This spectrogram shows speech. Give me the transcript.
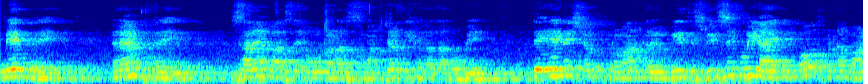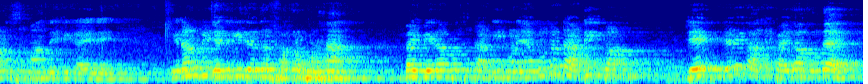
ਮਿਹਰ ਕਰੇ, ਰਹਿਮਤ ਕਰੇ। ਸਾਰਿਆਂ ਵਾਸਤੇ ਆਉਣ ਵਾਲਾ ਸਮਾਂ ਚੜ੍ਹਦੀ ਕਲਾ ਦਾ ਹੋਵੇ ਤੇ ਇਹਨੇ ਸ਼ਬਦ ਪ੍ਰਵਾਨ ਕਰੇ। ਵੀਰ ਜਸਵੀਰ ਸਿੰਘ ਵੀ ਆਏ ਨੇ, ਬਹੁਤ ਵੱਡਾ ਮਾਣ ਸਨਮਾਨ ਦੇ ਕੇ ਗਏ ਨੇ। ਇਹਨਾਂ ਨੂੰ ਵੀ ਜ਼ਿੰਦਗੀ ਦੇ ਅੰਦਰ ਫਖਰ ਹੋਣਾ ਬਈ ਮੇਰਾ ਪੁੱਤ ਢਾਡੀ ਬਣਿਆ, ਕਿਉਂਕਿ ਢਾਡੀ ਬ- ਜੇ ਜਿਹੜੇ ਘਰ 'ਚ ਪੈਦਾ ਹੁੰਦਾ ਹੈ,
